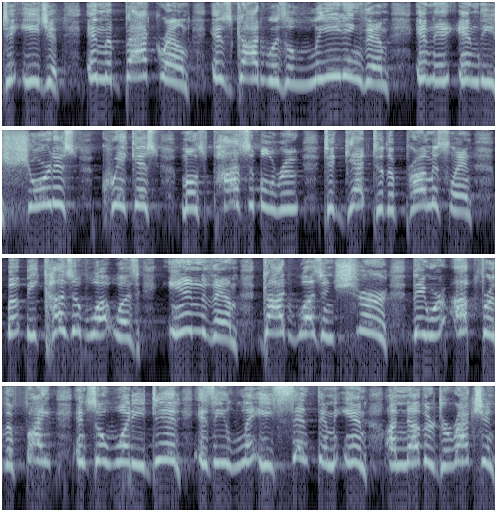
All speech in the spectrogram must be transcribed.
to Egypt. In the background is God was leading them in the, in the shortest, quickest, most possible route to get to the promised land. But because of what was in them, God wasn't sure they were up for the fight. And so what he did is he, he sent them in another direction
